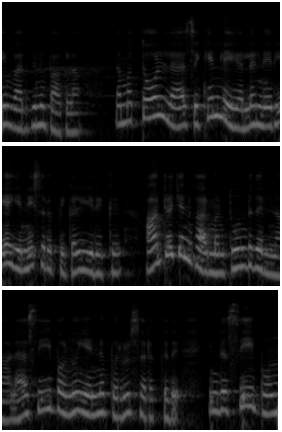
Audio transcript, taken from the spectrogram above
ஏன் வருதுன்னு பார்க்கலாம். நம்ம தோலில் செகண்ட் லேயரில் நிறைய எண்ணெய் சுரப்பிகள் இருக்குது ஆண்ட்ரோஜன் ஹார்மோன் தூண்டுதல்னால சீபனும் எண்ணெய் பொருள் சுரக்குது. இந்த சீபம்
